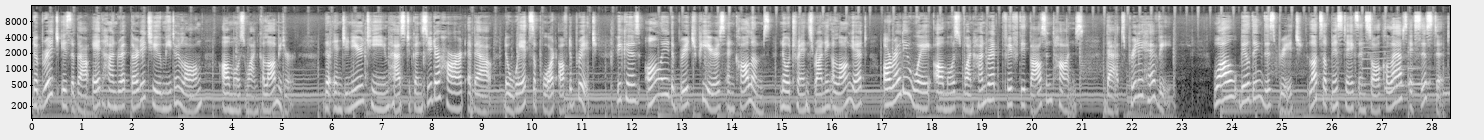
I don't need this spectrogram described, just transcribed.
The bridge is about 832 meter long, almost 1 kilometer. The engineer team has to consider hard about the weight support of the bridge because only the bridge piers and columns, no trains running along yet, already weigh almost 150,000 tons. That's pretty heavy. While building this bridge, lots of mistakes and soil collapse existed.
